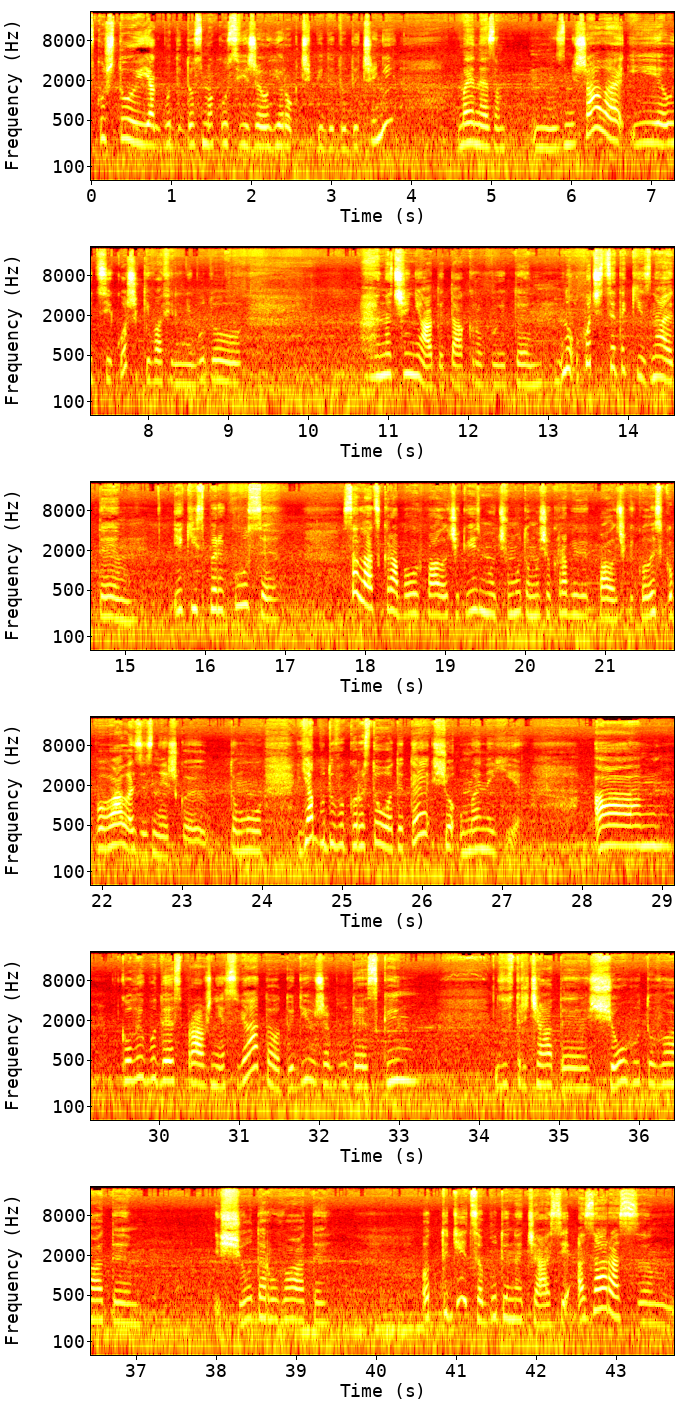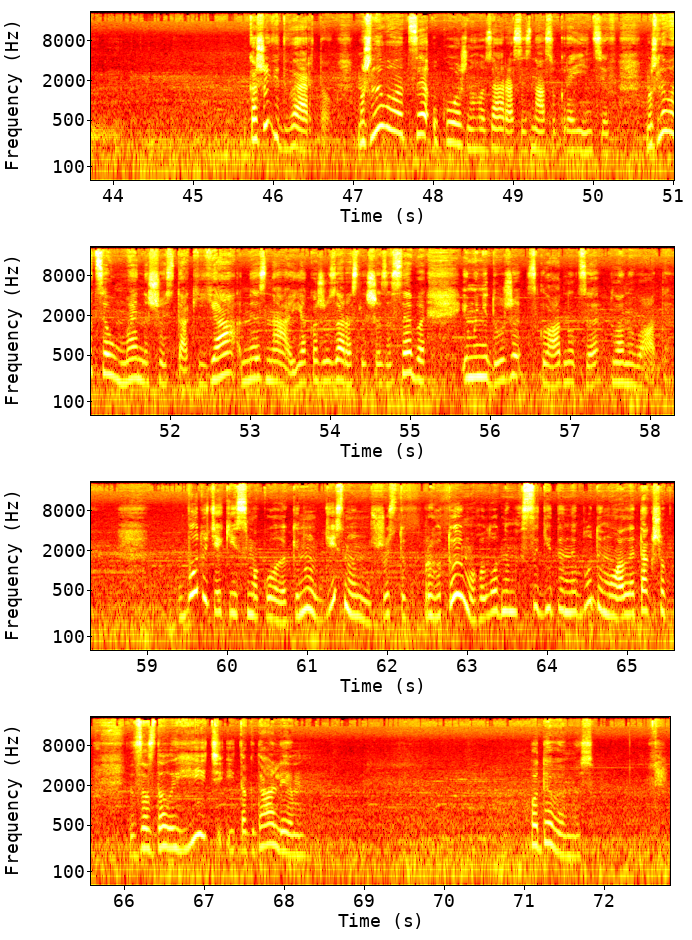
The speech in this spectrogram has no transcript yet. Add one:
скуштую, як буде до смаку свіжий огірок, чи піде туди, чи ні. Майонезом змішала і оці кошики вафельні буду начиняти так робити. Ну, хочеться такі, знаєте, якісь перекуси. Салат з крабових паличок візьму. Чому? Тому що крабові палички колись купувала зі знижкою. Тому я буду використовувати те, що у мене є. А коли буде справжнє свято, тоді вже буде з ким зустрічати, що готувати, що дарувати. От тоді це буде на часі. А зараз ем, кажу відверто, можливо, це у кожного зараз із нас, українців. Можливо, це у мене щось так. Я не знаю. Я кажу зараз лише за себе, і мені дуже складно це планувати. Будуть якісь смаколики, ну дійсно ну, щось тут приготуємо, голодним сидіти не будемо, але так, щоб заздалегідь і так далі. Подивимось.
